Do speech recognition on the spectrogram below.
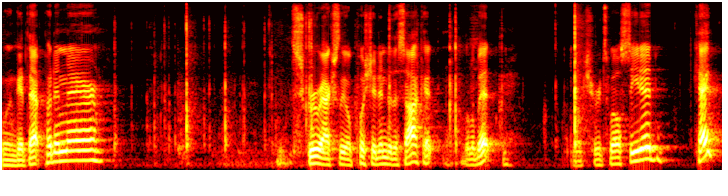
we can get that put in there. The screw actually will push it into the socket a little bit. Make sure it's well seated. Okay.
